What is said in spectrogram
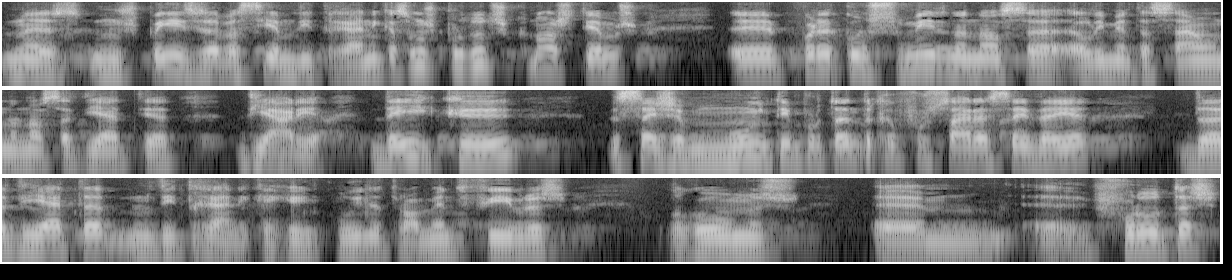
nas, nos países da bacia mediterrânica são os produtos que nós temos eh, para consumir na nossa alimentação, na nossa dieta diária. Daí que seja muito importante reforçar essa ideia da dieta mediterrânica, que inclui naturalmente fibras, legumes, um, uh, frutas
